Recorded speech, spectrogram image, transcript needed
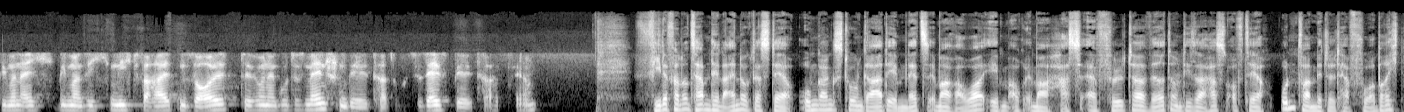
wie man eigentlich, wie man sich nicht verhalten sollte, wenn man ein gutes Menschenbild hat, ein gutes Selbstbild hat, ja. Viele von uns haben den Eindruck, dass der Umgangston gerade im Netz immer rauer, eben auch immer hasserfüllter wird und dieser Hass oft sehr unvermittelt hervorbricht.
